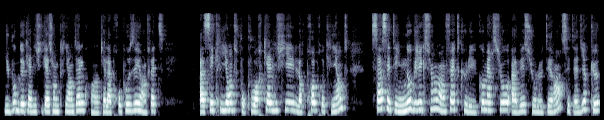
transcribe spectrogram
du book de qualification de clientèle qu'elle a proposé en fait à ses clientes pour pouvoir qualifier leurs propres clientes. Ça, c'était une objection en fait que les commerciaux avaient sur le terrain, c'est-à-dire que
